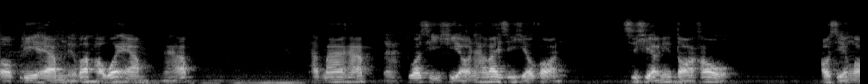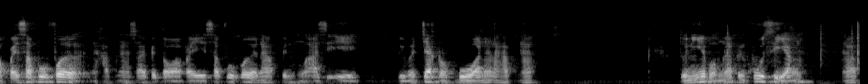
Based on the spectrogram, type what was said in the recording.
ต่อ preamp หรือว่า power amp นะครับ ถัดมาครับนะตัวสีเขียวนะฮะไล่สีเขียวก่อน สีเขียวนี่ต่อเข้า เอาเสียงออกไปซับ w ูเฟอร์นะครับนะใช้ไปต่อไปซับ w ูเฟอร์นะครับเป็นหัว RCA หรือว่าแจ็คดอกบัวนั่นนะครับนะตัวนี้ผมนะเป็นคู่เสียงนะครับ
